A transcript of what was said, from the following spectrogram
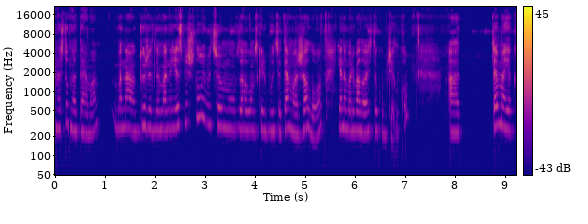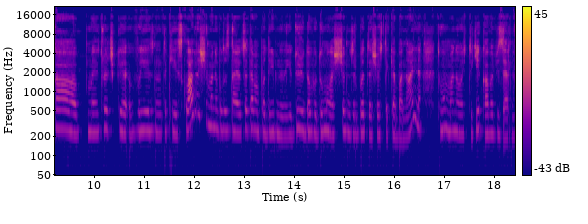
Наступна тема. Вона дуже для мене є смішною в цьому взагалом скрібуться тема жало. Я намалювала ось таку бджілку. А тема, яка в мене трошки визнана такі складнощі в мене були з нею, це тема подрібнена. Я дуже довго думала, щоб зробити щось таке банальне, тому в мене ось такі кавові зерна.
